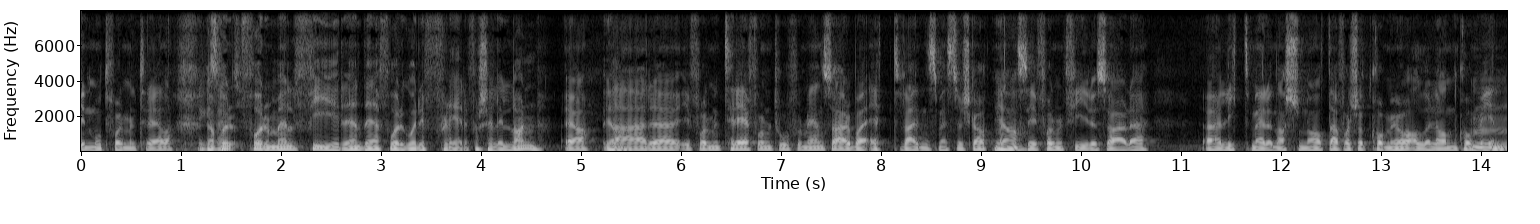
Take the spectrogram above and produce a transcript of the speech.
inn mot Formel 3. da ja, for? Formel 4 det foregår i flere forskjellige land. Ja, det er uh, I Formel 3, Formel 2, Formel 1 så er det bare ett verdensmesterskap. Ja. Mens i Formel 4 så er det uh, litt mer nasjonalt. Der fortsatt kommer jo alle land kommer inn.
